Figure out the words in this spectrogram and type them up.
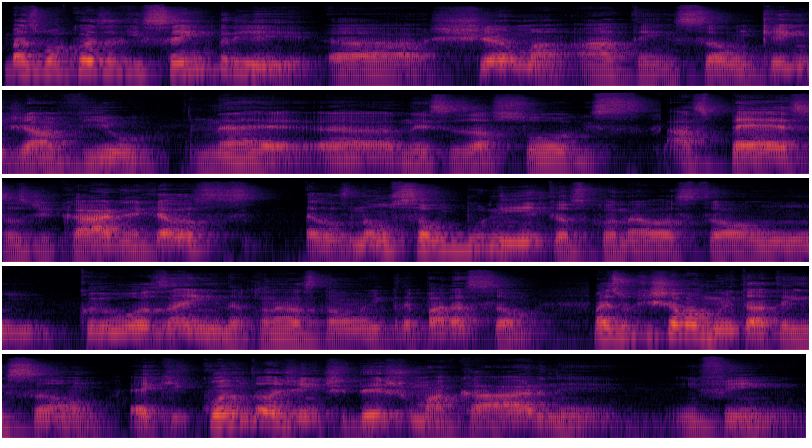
Mas uma coisa que sempre uh, chama a atenção, quem já viu né, uh, nesses açougues as peças de carne, é que elas, elas não são bonitas quando elas estão cruas ainda, quando elas estão em preparação. Mas o que chama muita atenção é que quando a gente deixa uma carne, enfim,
